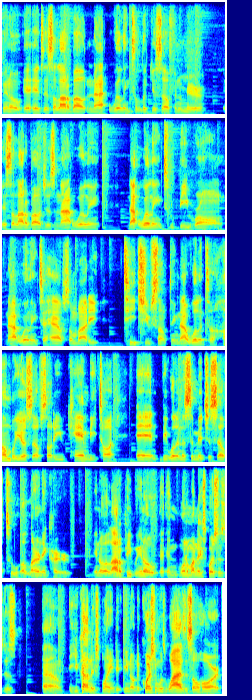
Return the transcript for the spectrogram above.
you know, it, it's it's a lot about not willing to look yourself in the mirror. It's a lot about just not willing, not willing to be wrong, not willing to have somebody teach you something, not willing to humble yourself so that you can be taught and be willing to submit yourself to a learning curve. You know, a lot of people, you know, and one of my next questions is um, you kind of explained it. You know, the question was why is it so hard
